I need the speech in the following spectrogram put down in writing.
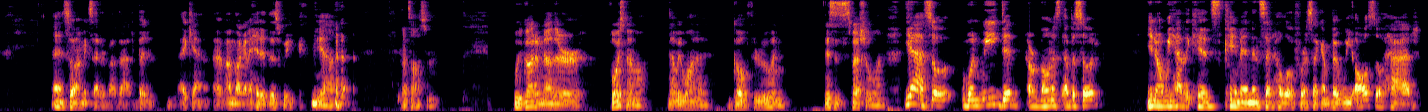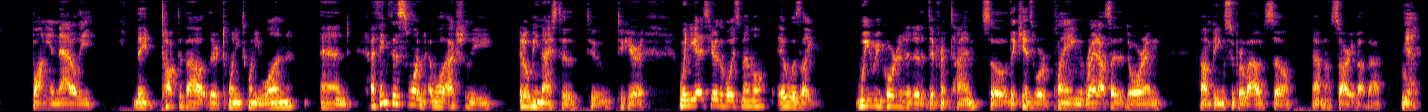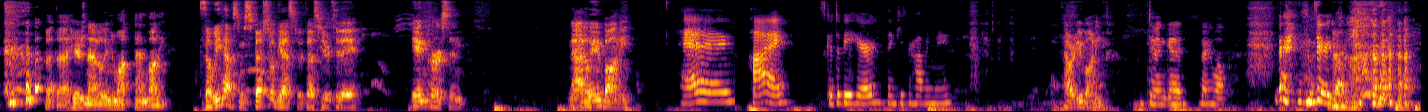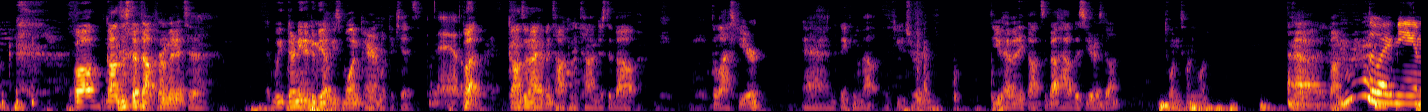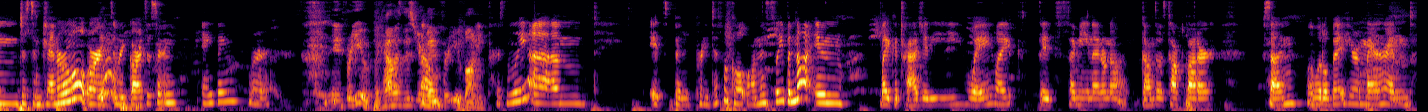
and so I'm excited about that. But I can't. I'm not gonna hit it this week. Yeah. That's awesome. We've got another voice memo that we want to go through, and this is a special one. Yeah. So when we did our bonus episode, you know, we had the kids came in and said hello for a second, but we also had Bonnie and Natalie. They talked about their 2021, and I think this one will actually it'll be nice to to to hear it. When you guys hear the voice memo, it was like we recorded it at a different time, so the kids were playing right outside the door and um, being super loud. So I don't know. Sorry about that. Yeah. but uh, here's Natalie and and Bonnie. So we have some special guests with us here today, in person. Natalie and Bonnie. Hey. Hi. It's good to be here. Thank you for having me. How are you, Bonnie? Doing good. Very well. Very, very well. well, Gonzo stepped out for a minute to. We there needed to be at least one parent with the kids, Nah, that's but Gonzo and I have been talking a ton just about the last year and thinking about the future. And do you have any thoughts about how this year has gone? 2021. Uh, Bonnie. Do I mean just in general, or Yeah. in regards to certain anything, or And for you, like, how has this year Oh. been for you, Bonnie? personally? Um, it's been pretty difficult, honestly, but not in like a tragedy way. Like it's, I mean, I don't know. Gonzo's talked about our son a little bit here and there, and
